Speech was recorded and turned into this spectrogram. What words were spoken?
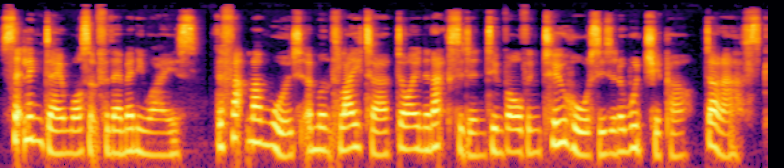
Settling down wasn't for them anyways. The fat man would, a month later, die in an accident involving two horses and a wood chipper. Don't ask.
